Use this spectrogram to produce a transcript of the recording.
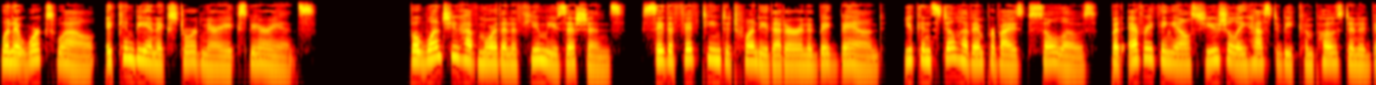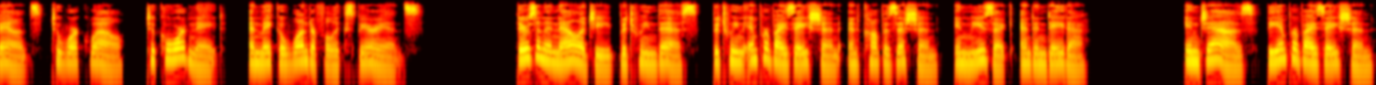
When it works well, it can be an extraordinary experience. But once you have more than a few musicians, say the 15 to 20 that are in a big band, you can still have improvised solos, but everything else usually has to be composed in advance to work well, to coordinate, and make a wonderful experience. There's an analogy between this, between improvisation and composition, in music and in data. In jazz, the improvisation,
